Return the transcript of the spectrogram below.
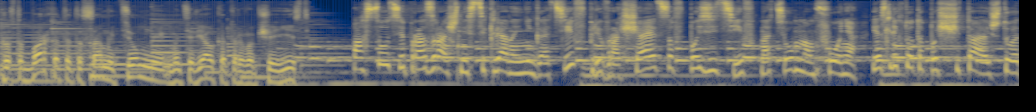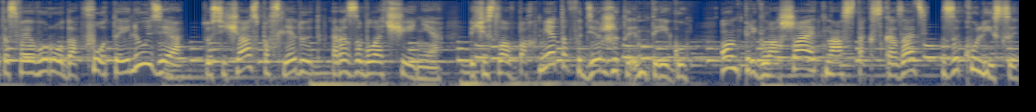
просто бархат, это самый темный материал, который вообще есть. По сути, прозрачный стеклянный негатив превращается в позитив на темном фоне. Если кто-то посчитает, что это своего рода фотоиллюзия, то сейчас последует разоблачение. Вячеслав Бахметов держит интригу. Он приглашает нас, так сказать, за кулисы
